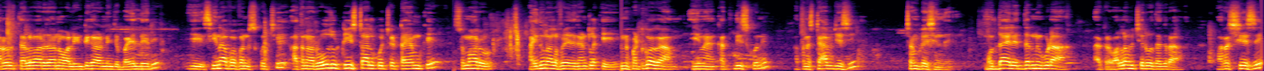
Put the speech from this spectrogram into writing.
ఆ రోజు తెల్లవారుజామున వాళ్ళ ఇంటికాడ నుంచి బయలుదేరి ఈ సీనా పఫన్స్కి వచ్చి అతను రోజు టీ స్టాల్కి వచ్చే టైంకి సుమారు ఐదు నలభై ఐదు గంటలకి పట్టుకోగా ఈమె కత్తి తీసుకొని అతను స్టాప్ చేసి చంపేసింది. ముద్దాయిలు ఇద్దరిని కూడా అక్కడ వల్లభ చెరువు దగ్గర అరెస్ట్ చేసి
